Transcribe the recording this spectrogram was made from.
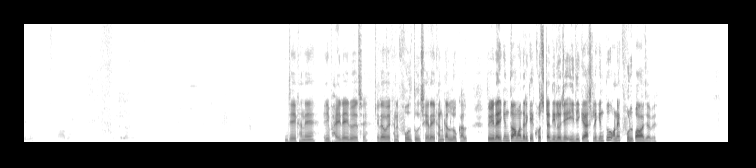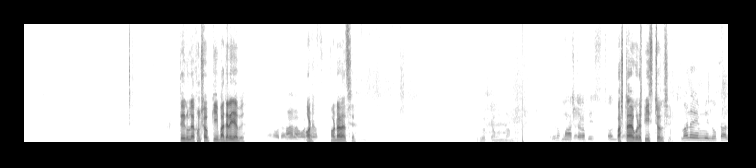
দিল? যে এখানে এই ভাইরাই রয়েছে এরাও এখানে ফুল তুলছে এরা এখানকার লোকাল তো এরাই কিন্তু আমাদেরকে খোঁজটা দিল যে এইদিকে আসলে কিন্তু অনেক ফুল পাওয়া যাবে। তো এগুলো এখন সব কি বাজারে যাবে? না না Order- অর্ডার আছে। পাঁচ টাকা করে পিস চলছে। মানে এমনি লোকাল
